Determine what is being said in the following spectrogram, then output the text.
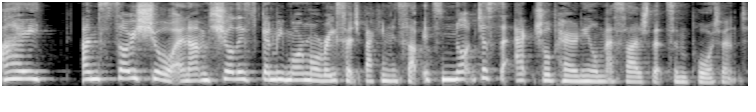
I I'm so sure, and I'm sure there's going to be more and more research backing this up. It's not just the actual perineal massage that's important.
